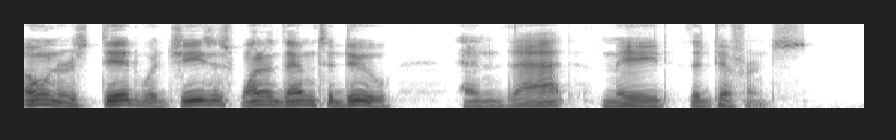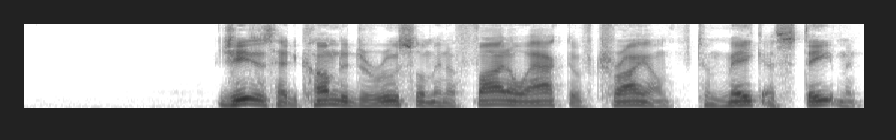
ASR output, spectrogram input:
owners did what Jesus wanted them to do, and that made the difference. Jesus had come to Jerusalem in a final act of triumph to make a statement.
